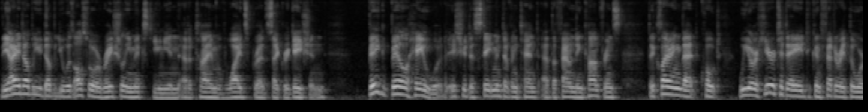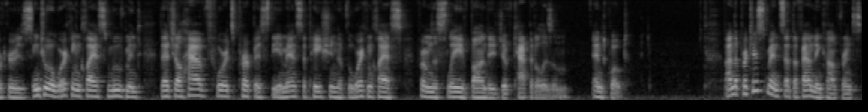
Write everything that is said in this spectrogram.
the IWW was also a racially mixed union at a time of widespread segregation. Big Bill Haywood issued a statement of intent at the founding conference declaring that, quote, we are here today to confederate the workers into a working class movement that shall have for its purpose the emancipation of the working class from the slave bondage of capitalism. On the participants at the founding conference,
